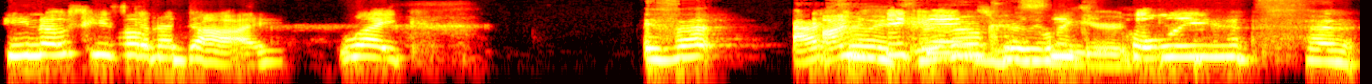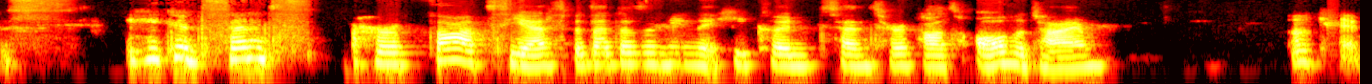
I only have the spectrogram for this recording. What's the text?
He knows he's Well- gonna die. Like Is that I'm actually thinking true? it's Because really he's weird. he pulling. could sense he could sense her thoughts, yes, but that doesn't mean that he could sense her thoughts all the time. Okay,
